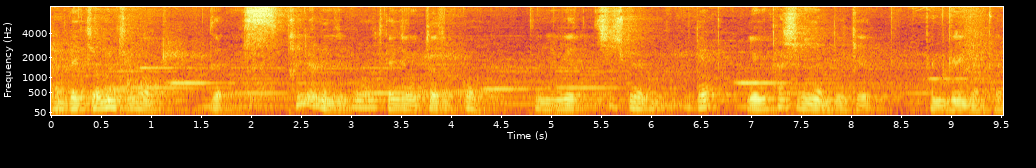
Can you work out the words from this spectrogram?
한 몇 점은 지금 없- 이제 8년이고 어떻게 이제 없어졌고 이게 79년도 여기 82년도 이렇게 된 그림 같아요.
